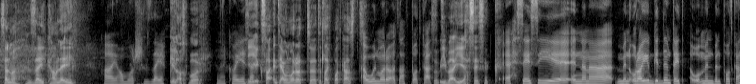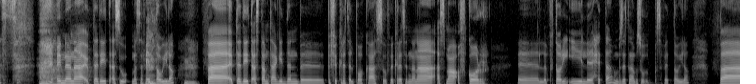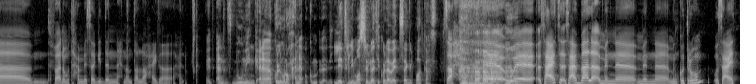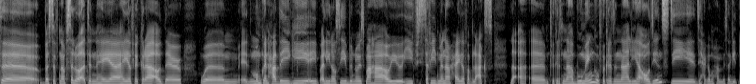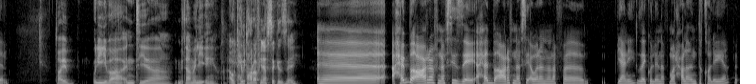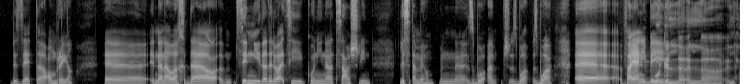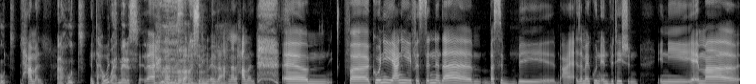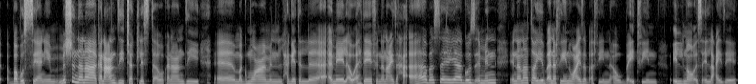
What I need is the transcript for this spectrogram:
سلمى ازيك عاملة إيه؟ هاي عمر إزيك إيه الأخبار؟ أنا كويسة إيه اكسا... أنت أول مرة ت- تطلعي في بودكاست؟ أول مرة أطلع في بودكاست طب إيه بقى إيه إحساسك؟ إحساسي إن أنا من قريب جدا ابتديت أؤمن بالبودكاست إن أنا ابتديت أسوق مسافات طويلة. فابتديت أستمتع جدا ب- بفكرة البودكاست وفكرة إن أنا أسمع أفكار آه، في طريقي لحتة بالذات أنا بسوق مسافات طويلة ف... فأنا متحمسة جدا إن إحنا نطلع حاجة حلوة. And it's booming. أنا كل ما أروح أنا literally مصر دلوقتي كلها بقت تسجل بودكاست صح. آه، وساعات ساعات بقلق من من من كترهم وساعات آه، بس في نفس الوقت إن هي هي فكرة out there وممكن حد يجي يبقى ليه نصيب إنه يسمعها أو يستفيد منها بحاجة فبالعكس. لا آه، فكرة إنها booming وفكرة إنها ليها audience دي دي حاجة محمسة جدا طيب قولي لي بقى أنت بتعملي إيه؟ أو تحبي تعرفي نفسك إزاي؟ آه، أحب أعرف نفسي إزاي أحب أعرف نفسي اولا إن أنا في يعني زي كلنا في مرحلة انتقالية بالذات عمرية آه، إن أنا واخدة سني ده دلوقتي كوني إن أنا 29 لسه تمهم من أسبوع آه، مش أسبوع أسبوع. آه، فيعني برج ال... ال... الحوت؟ بالحمل أنا حوت. أنت حوت؟ واحد مارس. لا إحنا 29 لا إحنا الحمل. فكوني يعني في السن ده بس بي زي ما يكون invitation. إني يا إما ببص يعني مش إن أنا كان عندي تشيك ليست أو كان عندي آه، مجموعة من الحاجات الأمال أو أهداف إن أنا عايزة أحققها بس هي جزء من إن أنا طيب أنا فين وعايزة أبقى فين أو بقيت فين إيه اللي ناقص إيه اللي عايزاه.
